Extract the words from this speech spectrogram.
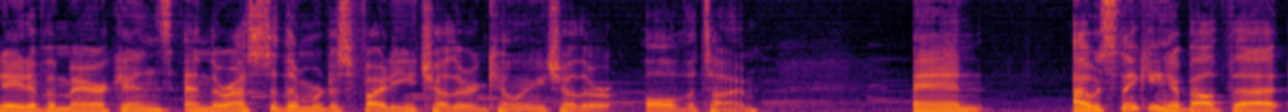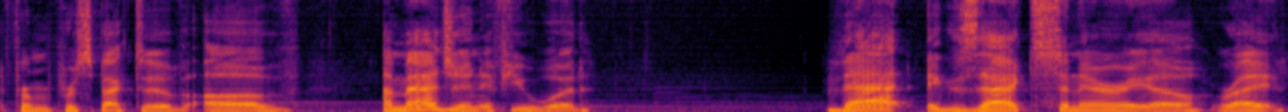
Native Americans, and the rest of them were just fighting each other and killing each other all the time. And I was thinking about that from a perspective of imagine, if you would, that exact scenario, right?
